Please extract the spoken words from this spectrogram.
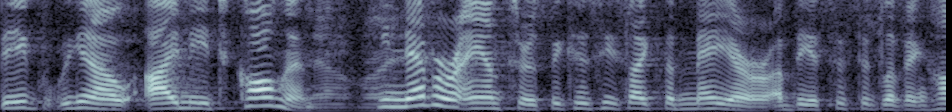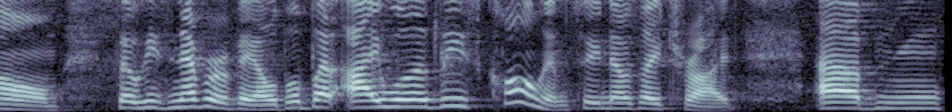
big, you know, I need to call him. Yeah, right. He never answers because he's like the mayor of the assisted living home. So he's never available, but I will at least call him so he knows I tried. Um,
